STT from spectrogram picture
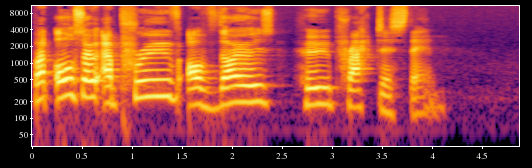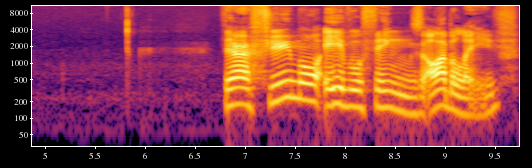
but also approve of those who practice them. There are few more evil things, I believe,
